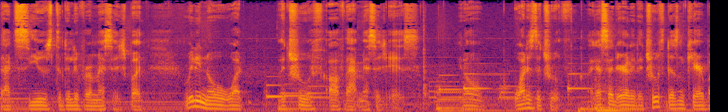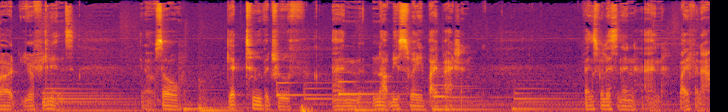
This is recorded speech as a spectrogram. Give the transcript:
that's used to deliver a message, but really know what the truth of that message is. You know, what is the truth? Like I said earlier, the truth doesn't care about your feelings. You know, so get to the truth and not be swayed by passion. Thanks for listening and bye for now.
